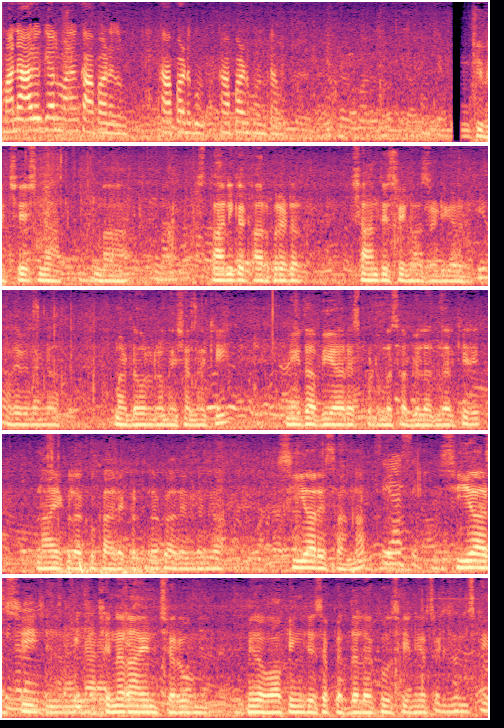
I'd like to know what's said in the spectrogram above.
మన ఆరోగ్యాలు మనం కాపాడు కాపాడు కాపాడుకుంటాం. విచ్చేసిన మా స్థానిక కార్పొరేటర్ శాంతి శ్రీనివాస్ రెడ్డి గారికి అదేవిధంగా మా డోల్ రమేష్ అన్నకి మిగతా బీఆర్ఎస్ కుటుంబ సభ్యులందరికీ నాయకులకు కార్యకర్తలకు అదేవిధంగా సిఆర్ఎస్ అన్న సిఆర్సి. చిన్నరాయన్ చెరువు. మీద వాకింగ్ చేసే పెద్దలకు సీనియర్ సిటిజన్స్కి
